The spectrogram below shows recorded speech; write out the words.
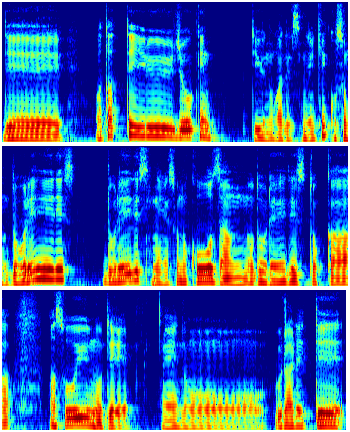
で渡っている条件っていうのがですね結構その奴隷です奴隷ですねその鉱山の奴隷ですとか、まあ、そういうので、え、の売られて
